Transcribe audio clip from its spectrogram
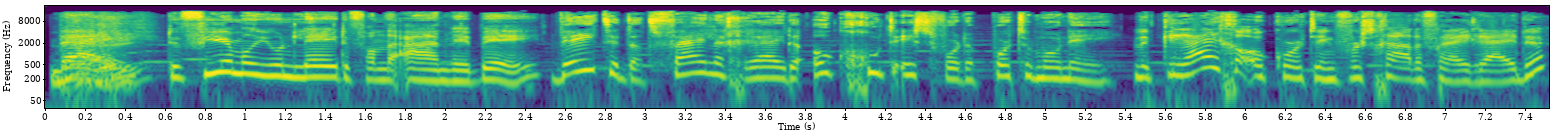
Wij, de 4 miljoen leden van de ANWB... weten dat veilig rijden ook goed is voor de portemonnee. We krijgen ook korting voor schadevrij rijden.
